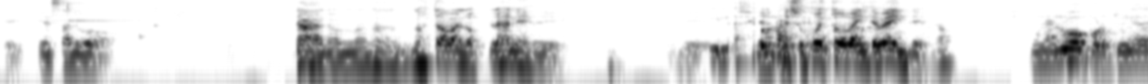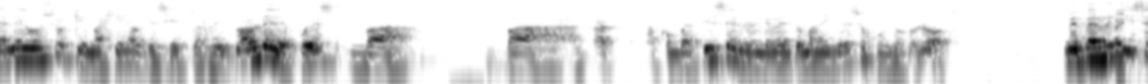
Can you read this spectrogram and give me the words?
que, es algo nada, no, estaba en los planes de, del presupuesto 2020, ¿no? Una nueva oportunidad de negocio que imagino que si esto es redituable, después va, va a, convertirse en un elemento más de ingreso junto con lo otro. ¿Me permitís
